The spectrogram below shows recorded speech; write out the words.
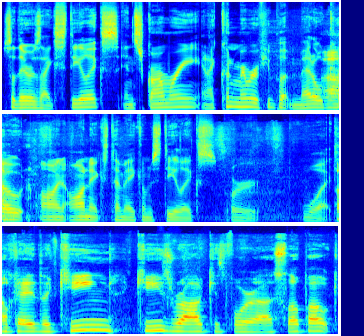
So there was like Steelix and Skarmory, and I couldn't remember if you put metal Oh. coat on Onix to make them Steelix or what. Okay, the King King's Rock is for uh, Slowpoke,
